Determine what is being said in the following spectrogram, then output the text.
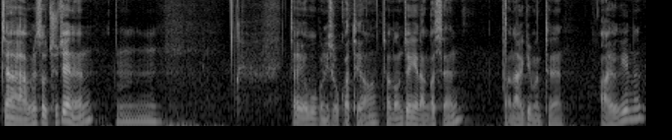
자 그래서 주제는 음. 자, 이 부분이 좋을 것 같아요. 자, 논쟁이란 것은 난 아규먼트는 아 여기는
